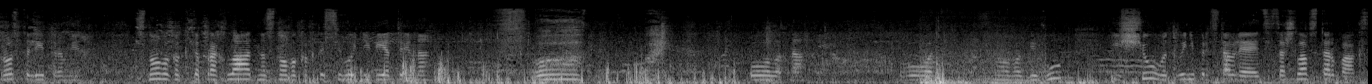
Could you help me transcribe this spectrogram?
Просто литрами. Снова как-то прохладно, снова как-то сегодня ветрено. О, ой, холодно. Вот. Снова бегу, ищу. Вот вы не представляете. Зашла в Starbucks.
